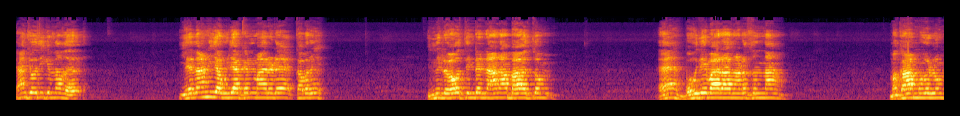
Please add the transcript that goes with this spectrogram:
ഞാൻ ചോദിക്കുന്നത് ഏതാണ് ഈ ഔജാക്കന്മാരുടെ കവറ് ഇന്ന് ലോകത്തിന്റെ നാനാഭാഗത്തും ഏ ബൗദ്ധിപാല നടത്തുന്ന മകാമുകളും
